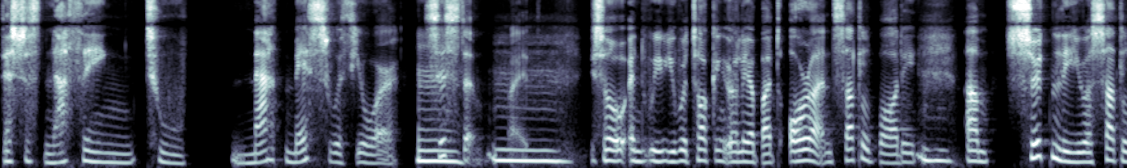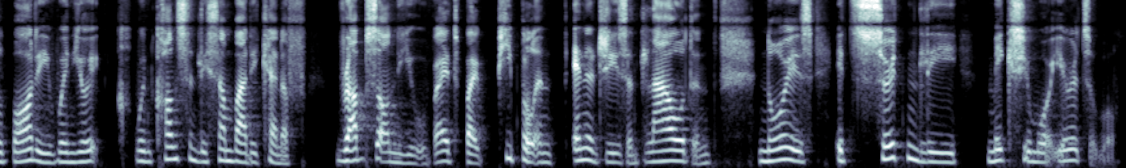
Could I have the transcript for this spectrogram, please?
there's just nothing to ma- mess with your mm-hmm. system, right? Mm-hmm. So, and we you were talking earlier about aura and subtle body. Um, certainly, your subtle body when you're when constantly somebody kind of rubs on you, right, by people and energies and loud and noise, it certainly makes you more irritable.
